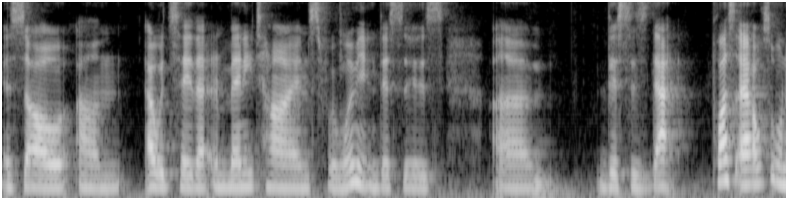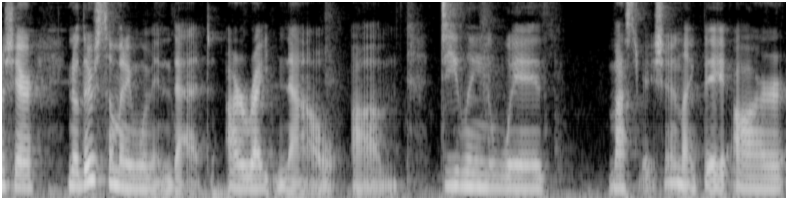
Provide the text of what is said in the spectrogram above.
And so um, i would say that many times for women this is um, this is that. Plus i also want to share you know there's so many women that are right now um, dealing with masturbation. Like they are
